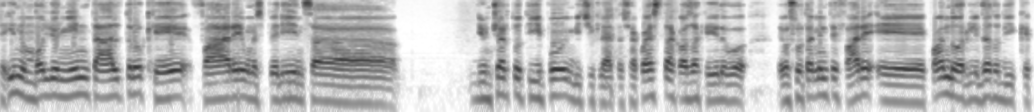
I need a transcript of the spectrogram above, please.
cioè io non voglio nient'altro che fare un'esperienza di un certo tipo in bicicletta, cioè questa cosa che io devo, devo assolutamente fare e quando ho realizzato di, che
